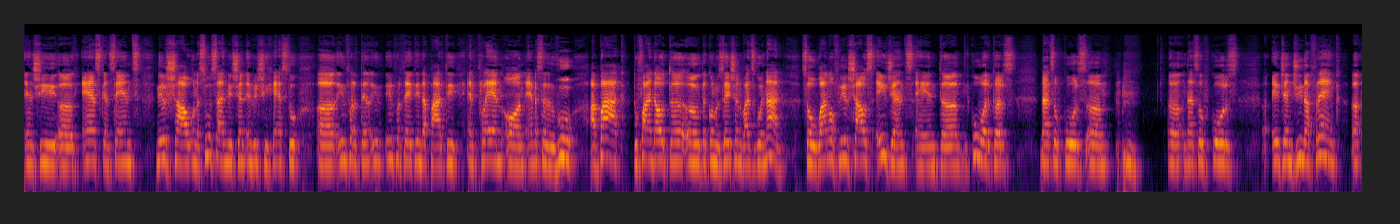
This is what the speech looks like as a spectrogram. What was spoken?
and she uh, asks and sends Neil Shaw on a suicide mission in which he has to uh, infiltrate in the party and plan on Ambassador Wu uh, back to find out uh, uh, the conversation, what's going on. So one of Neil Shaw's agents and um, co-workers, that's of course, um, uh, that's of course Agent Gina Frank, uh,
